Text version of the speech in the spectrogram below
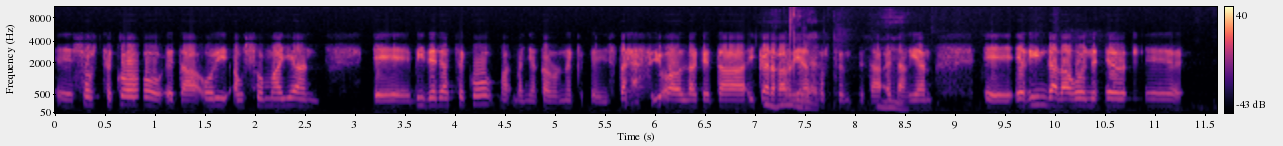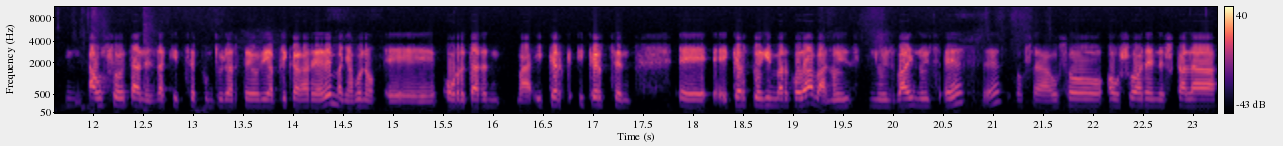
e, sortzeko eta hori auzo mailan e, bideratzeko, ba, baina karo honek e, instalazio aldaketa ikaragarria Mhm, sortzen eta Mhm. eta gian e, eginda dagoen er, e, auzoetan ez dakitze puntura arte hori aplikagarria den, baina bueno, e, horretaren ba, iker, ikertzen e, ikertu egin beharko da, ba, noiz, noiz bai, noiz ez, ez? Osea, auzo auzoaren eskala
